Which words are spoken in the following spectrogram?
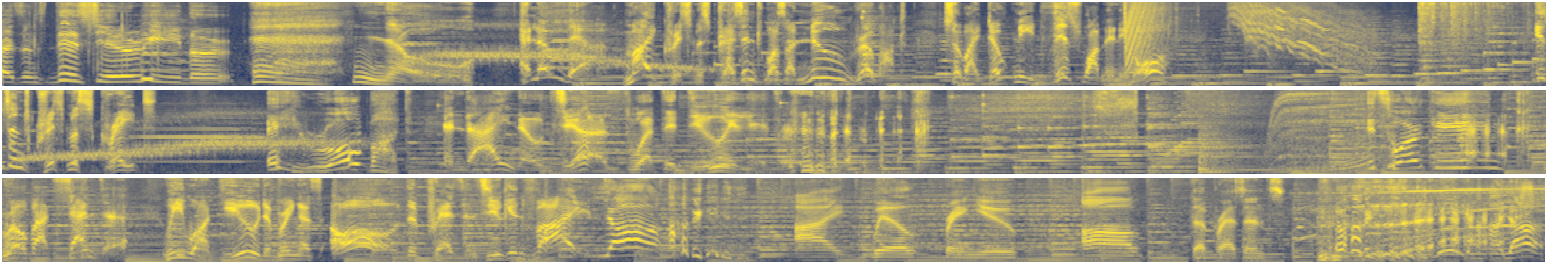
Presents this year either. No. Hello there. My Christmas present was a new robot, so I don't need this one anymore. Isn't Christmas great? A robot. And I know just what to do with it. It's working. Robot Santa, we want you to bring us all the presents you can find. yeah. I will bring you all the presents. yeah.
